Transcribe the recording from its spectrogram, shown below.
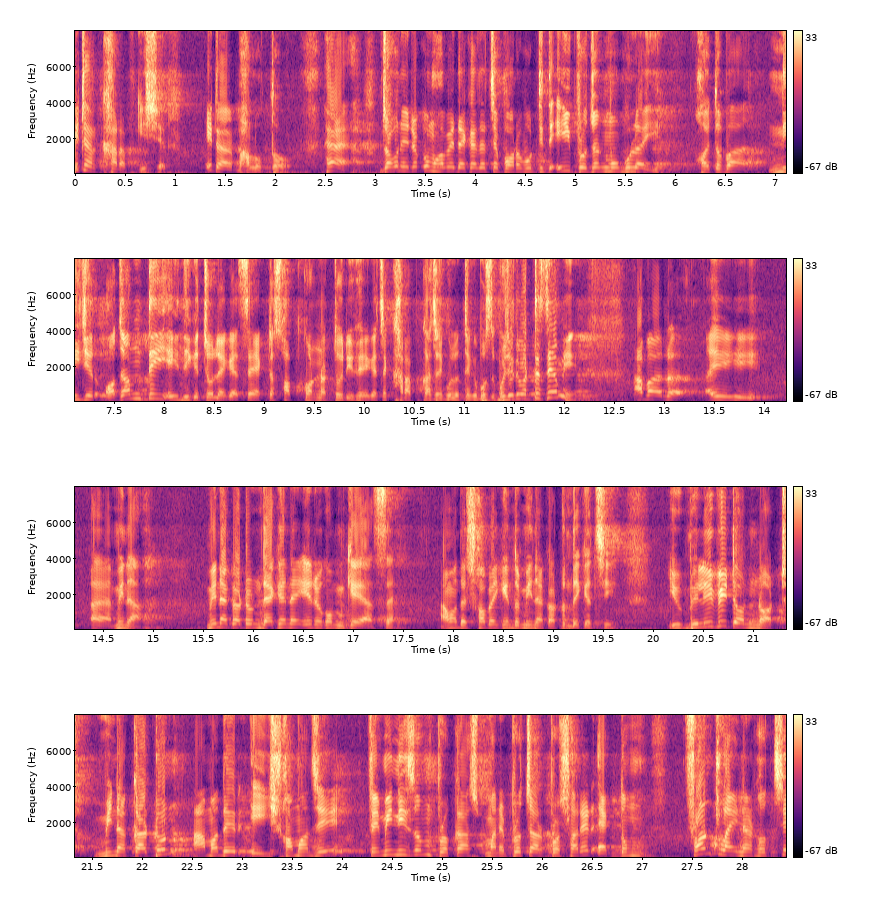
এটা আর খারাপ কিসের? এটা ভালো তো। হ্যাঁ যখন এরকম হবে, দেখা যাচ্ছে পরবর্তীতে এই প্রজন্মগুলাই হয়তোবা নিজের অজান্তেই এই দিকে চলে গেছে, একটা কর্নার তৈরি হয়ে গেছে খারাপ কাজেগুলো থেকে। বুঝ- বুঝতে পারতেছি আমি? আবার এই মিনা। মিনা কার্টুন দেখে না এরকম কে আছে? আমাদের সবাই কিন্তু মিনা কার্টুন দেখেছি। You believe it or not Meena cartoon আমাদের এই সমাজে ফেমিনিজম প্রকাশ মানে প্রচার প্রসারের একদম ফ্রন্ট লাইনার হচ্ছে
